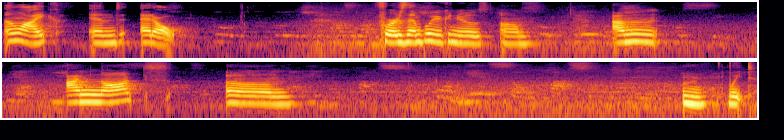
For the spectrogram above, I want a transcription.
unlike, and at all. For example, you can use um, I'm I'm not. Um, mm, wait.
